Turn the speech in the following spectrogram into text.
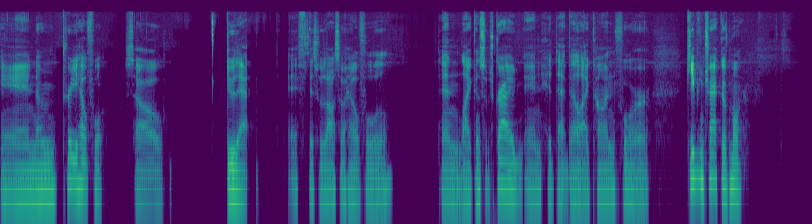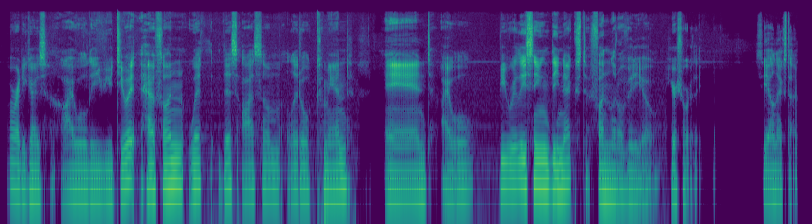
and I'm pretty helpful. So do that. If this was also helpful, then like and subscribe and hit that bell icon for keeping track of more. Alrighty, guys, I will leave you to it. Have fun with this awesome little command, and I will be releasing the next fun little video here shortly. See y'all next time.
